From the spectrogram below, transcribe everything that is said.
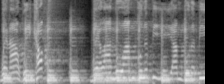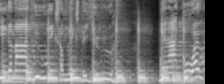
When I wake up, well, I know I'm gonna be, I'm gonna be the man who wakes up next to you. When I go out,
